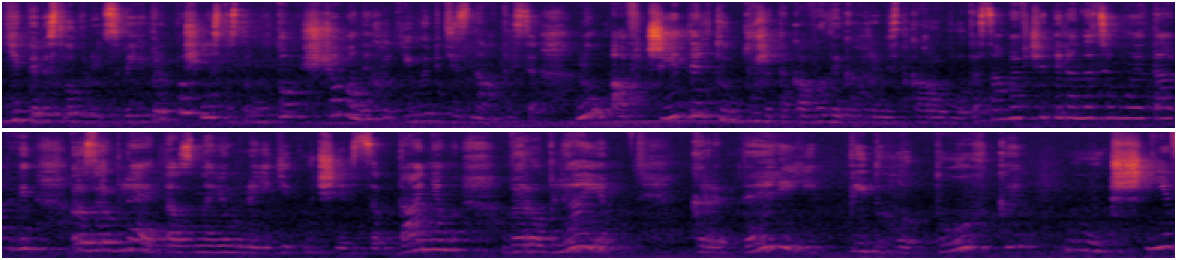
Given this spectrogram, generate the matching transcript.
Діти висловлюють свої припущення стосовно того, що вони хотіли б дізнатися. Ну а вчитель тут дуже така велика громістка робота. Саме вчителя на цьому етапі він розробляє та ознайомлює учнів з завданнями, виробляє критерії підготовки учнів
